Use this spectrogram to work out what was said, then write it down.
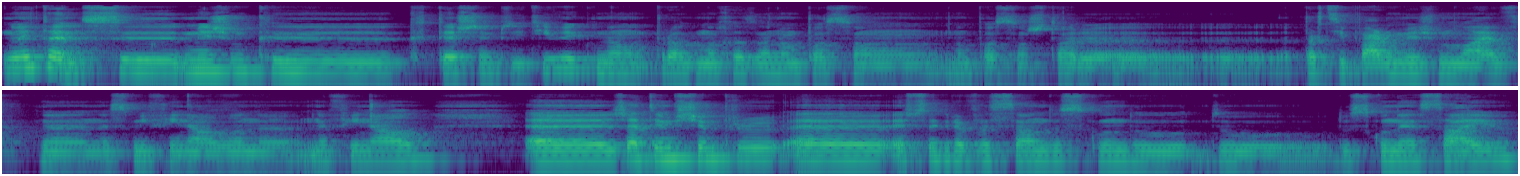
no entanto, se mesmo que, que testem positivo e que não, por alguma razão não possam, não possam estar a, a participar mesmo live na, na, semifinal ou na, na final, uh, já temos sempre uh, esta gravação do segundo, do, do segundo ensaio.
